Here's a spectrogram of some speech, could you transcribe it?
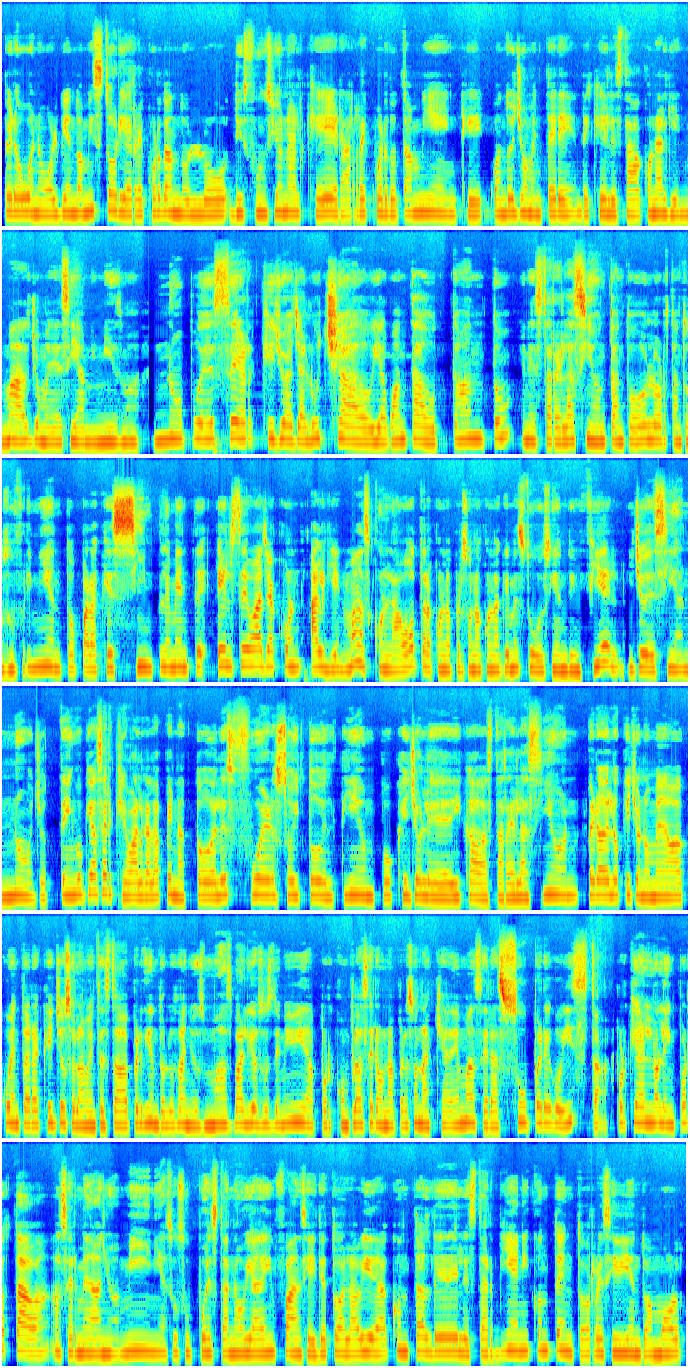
Pero bueno, volviendo a mi historia y recordando lo disfuncional que era, recuerdo también que cuando yo me de que él estaba con alguien más, yo me decía a mí misma, no puede ser que yo haya luchado y aguantado tanto en esta relación, tanto dolor, tanto sufrimiento, para que simplemente él se vaya con alguien más, con la otra, con la persona con la que me estuvo siendo infiel. Y yo decía, no, yo tengo que hacer que valga la pena todo el esfuerzo y todo el tiempo que yo le he dedicado a esta relación, pero de lo que yo no me daba cuenta era que yo solamente estaba perdiendo los años más valiosos de mi vida por complacer a una persona que además era súper egoísta, porque a él no le importaba hacerme daño a mí ni a su supuesta novia de infancia y de toda la vida, con tal de él estar bien y contento recibiendo amor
